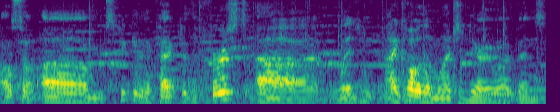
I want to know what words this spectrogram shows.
Also, um, speaking of Hector, the first, uh, legend, I call them legendary weapons,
